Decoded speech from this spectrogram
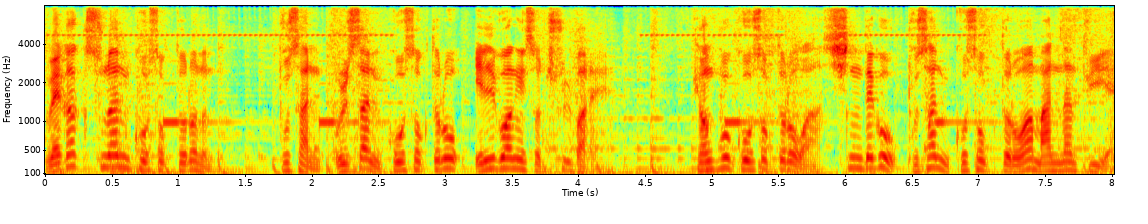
외곽 순환 고속도로는 부산 울산 고속도로 1광에서 출발해 경부 고속도로와 신대구 부산 고속도로와 만난 뒤에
